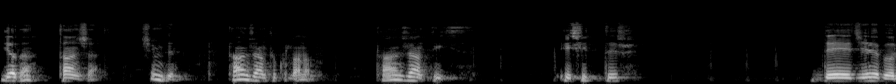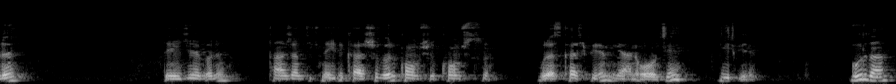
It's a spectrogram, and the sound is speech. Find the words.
ya da tanjant. Şimdi tanjantı kullanalım. Tanjant x eşittir DC bölü DC bölü tanjant x neydi? Karşı bölü komşu. Komşusu. Burası kaç birim? Yani OC 1 birim. Buradan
